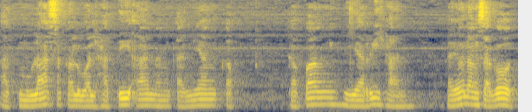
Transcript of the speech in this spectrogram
at mula sa kaluwalhatian ng kanyang kap- kapangyarihan. Ngayon ang sagot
